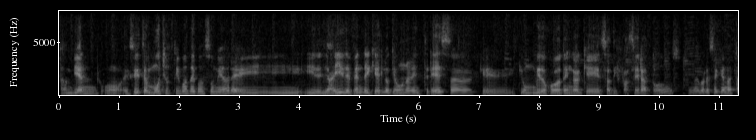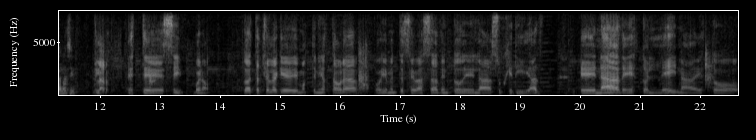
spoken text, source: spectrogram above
también como existen muchos tipos de consumidores y, de ahí depende qué es lo que a uno le interesa, que, que, un videojuego tenga que satisfacer a todos, me parece que no es tan así. Claro, este sí, bueno, toda esta charla que hemos tenido hasta ahora obviamente se basa dentro de la subjetividad eh, nada de esto es ley, nada de esto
